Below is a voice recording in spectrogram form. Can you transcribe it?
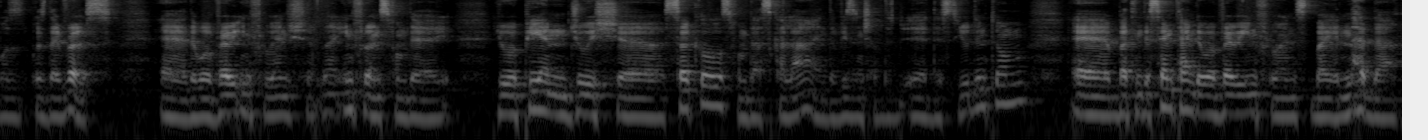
was was diverse. Uh, they were very influential, influenced from the European Jewish uh, circles from the Haskalah and the Wissenschaft uh, the Judentum, uh, but in the same time they were very influenced by another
